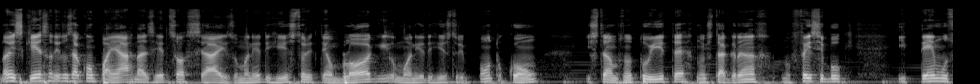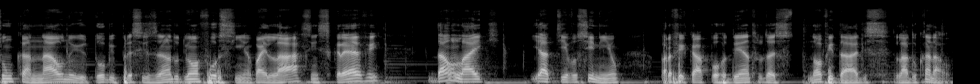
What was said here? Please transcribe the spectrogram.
Não esqueçam de nos acompanhar nas redes sociais. O Mania de History tem um blog, o maniadehistory.com Estamos no Twitter, no Instagram, no Facebook e temos um canal no YouTube precisando de uma forcinha. Vai lá, se inscreve, dá um like e ativa o sininho para ficar por dentro das novidades lá do canal.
